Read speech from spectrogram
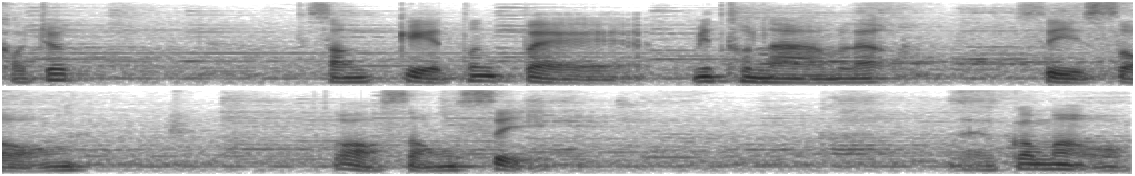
เขาจะสังเกตตั้งแต่มิถุนามแล้ว 42 ก็ออก 24 แล้วก็มาออก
